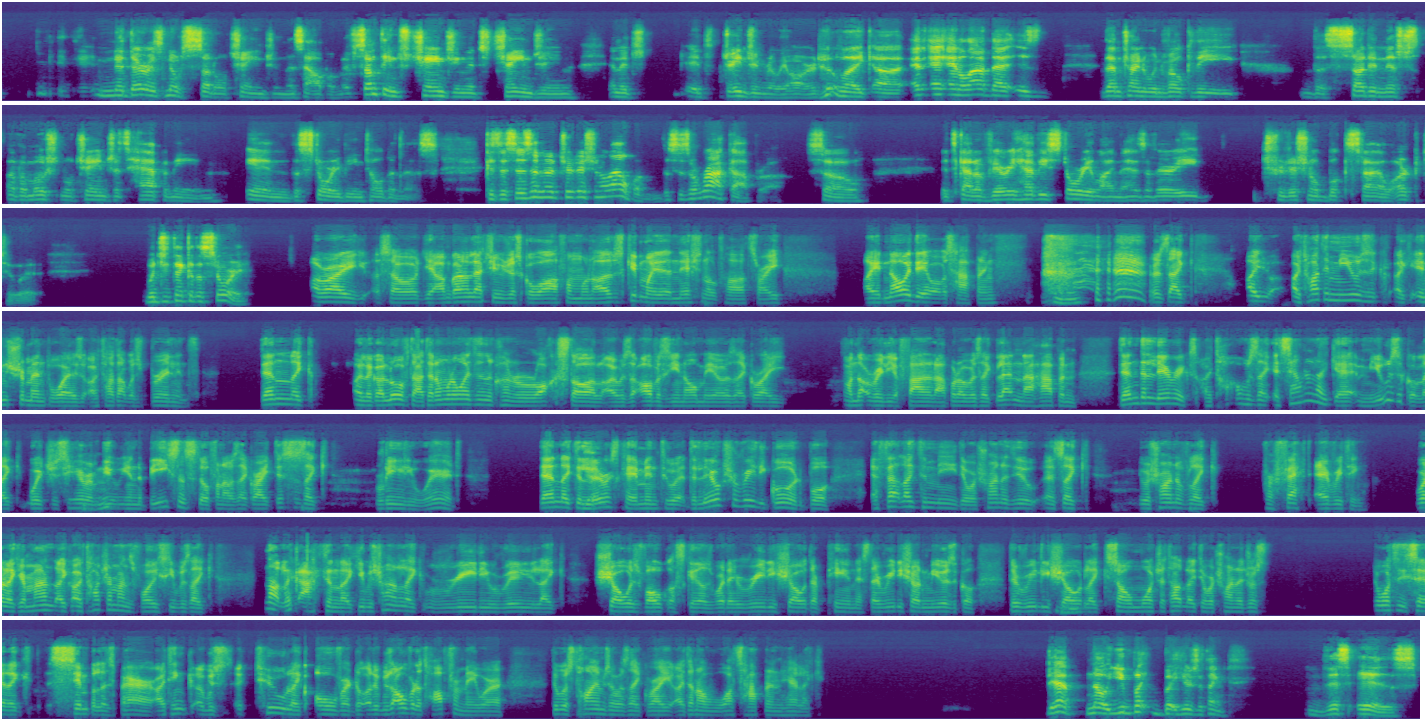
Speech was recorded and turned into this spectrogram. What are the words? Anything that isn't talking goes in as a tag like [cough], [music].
no, there is no subtle change in this album. If something's changing, it's changing, and it's it's changing really hard. [laughs] like, uh, and, and and a lot of that is them trying to invoke the the suddenness of emotional change that's happening in the story being told in this, because this isn't a traditional album. This is a rock opera, so it's got a very heavy storyline that has a very traditional book style arc to it. What'd you think of the story? All right, so yeah, I'm gonna let you just go off on one. I'll just give my initial thoughts. Right, I had no idea what was happening. Mm-hmm. [laughs] it was like I I thought the music, like instrument wise, I thought that was brilliant. Then like I like I loved that. Then when I went into kind of rock style, I was obviously you know me. I was like right, I'm not really a fan of that, but I was like letting that happen. Then the lyrics, I thought it was like it sounded like a musical, like we're just hearing Mhm. Beauty and the Beast and stuff, and I was like, right, this is like really weird. Then like the Yeah. lyrics came into it. The lyrics were really good, but it felt like to me they were trying to do. It's like they were trying to like perfect everything. Where like your man, like I thought your man's voice, he was like not like acting, like he was trying to like really, really like show his vocal skills. Where they really showed their pianist, they really showed musical, they really mm-hmm. showed like so much. I thought like they were trying to just what did he say? Like simple as bear. I think it was uh, too like over. the- It was over the top for me. Where there was times I was like, right, I don't know what's happening here. Like, Yeah, no, you but but here's the thing. This is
